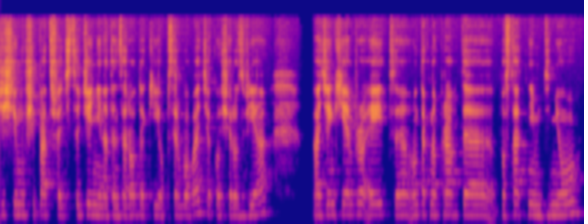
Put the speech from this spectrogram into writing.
dzisiaj musi patrzeć codziennie na ten zarodek i obserwować, jak on się rozwija. A dzięki Embro 8 e, on tak naprawdę w ostatnim dniu,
